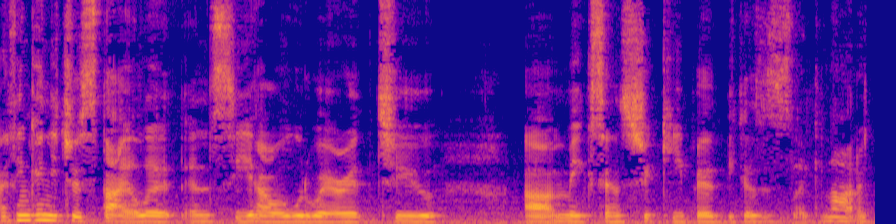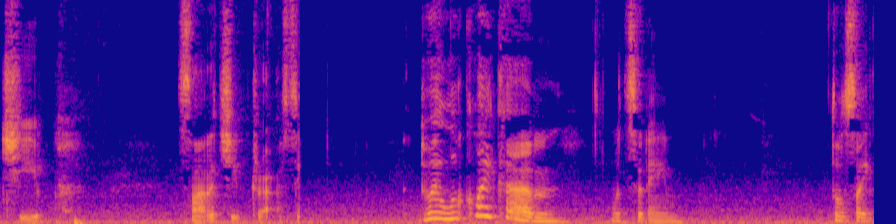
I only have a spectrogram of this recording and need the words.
I think I need to style it and see how I would wear it to uh, make sense to keep it because it's like not a cheap, it's not a cheap dress. Do I look like, um, what's the name? Those like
